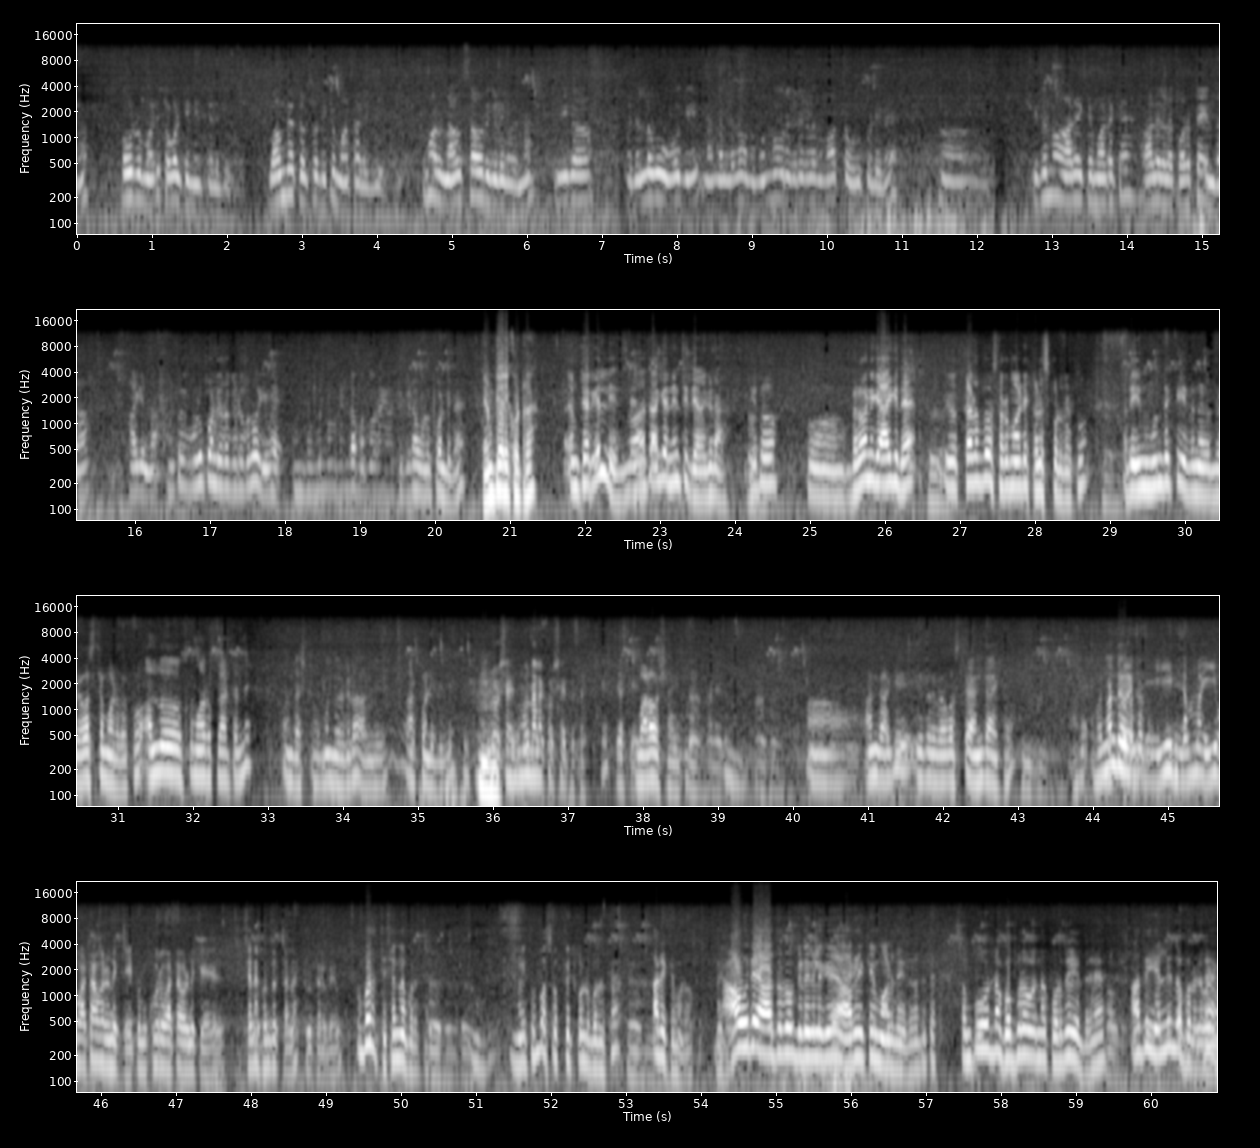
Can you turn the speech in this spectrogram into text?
ಪೌಡ್ರ್ ಮಾಡಿ ತೊಗೊಳ್ತೀನಿ ಅಂತ ಹೇಳಿದ್ವಿ ಬಾಂಬೆ ಕಳಿಸೋದಕ್ಕೆ ಮಾತಾಡಿದ್ವಿ. ಸುಮಾರು ನಾಲ್ಕು ಸಾವಿರ ಗಿಡಗಳನ್ನು ಈಗ ಅದೆಲ್ಲವೂ ಹೋಗಿ ನನ್ನಲ್ಲೆಲ್ಲ ಒಂದು ಮುನ್ನೂರು ಗಿಡಗಳನ್ನು ಮಾತ್ರ ಉಳ್ಕೊಂಡಿದೆ ಇದನ್ನು ಆರೈಕೆ ಮಾಡೋಕ್ಕೆ ಆಳುಗಳ ಕೊರತೆಯಿಂದ ಆಗಿಲ್ಲ. ಅಂತೂ ಉಳ್ಕೊಂಡಿರೋ ಗಿಡಗಳು ಇವೆ. ಒಂದು ಮುನ್ನೂರಿಂದ ಮುನ್ನೂರೈವತ್ತು ಗಿಡ ಉಳ್ಕೊಂಡಿದೆ ಎಂ ಟಿ ಆರಿಗೆ ಕೊಟ್ರ? ಎಂ ಟಿ ಆರ್ ಎಲ್ಲಿ? ಅದಾಗೆ ನಿಂತಿದೆಯಲ್ಲ ಗಿಡ. ಇದು ಬೆಳವಣಿಗೆ ಆಗಿದೆ. ಇವಾಗ ಕಡಿದು ಸರ್ ಮಾಡಿ ಕಳಿಸ್ಕೊಡ್ಬೇಕು. ಅದು ಇನ್ನು ಮುಂದಕ್ಕೆ ಇದನ್ನು ಒಂದು ವ್ಯವಸ್ಥೆ ಮಾಡಬೇಕು. ಅಲ್ಲೂ ಸುಮಾರು ಪ್ಲಾಟಲ್ಲಿ ಒಂದಷ್ಟು ಮುನ್ನೂರು ಗಿಡ ಅಲ್ಲಿ ಹಾಕ್ಕೊಂಡಿದ್ದೀವಿ ಮೂರು ವರ್ಷ ಮೂರ್ನಾಲ್ಕು ವರ್ಷ ಆಯಿತು ಸರ್ ಜಾಸ್ತಿ ಭಾಳ ವರ್ಷ ಆಯಿತು. ಹಾಗಾಗಿ ಹಳೇದು ಹಾಂ ಹಾಂ. ಆ, ಹಂಗಾಗಿ ಇದರ ವ್ಯವಸ್ಥೆ ಹಂಗಾಯಿತು. ಒಂದೊಂದು ಈ ನಮ್ಮ ಈ ವಾತಾವರಣಕ್ಕೆ ತುಮಕೂರು ವಾತಾವರಣಕ್ಕೆ ಚೆನ್ನಾಗಿ ಹೊಂದುತ್ತಲ್ಲ ಕರಿಬೇವು ಬರುತ್ತೆ ಚೆನ್ನಾಗಿ ಬರುತ್ತೆ. ಮೈ ತುಂಬ ಸೊಪ್ಪು ಇಟ್ಕೊಂಡು ಬರುತ್ತೆ ಆರೈಕೆ ಮಾಡಬೇಕು. ಯಾವುದೇ ಆದರೂ ಗಿಡಗಳಿಗೆ ಆರೈಕೆ ಮಾಡದೇ ಇದ್ರೆ ಅದಕ್ಕೆ ಸಂಪೂರ್ಣ ಗೊಬ್ಬರವನ್ನು ಕೊಡದೇ ಇದ್ರೆ ಅದು ಎಲ್ಲಿಂದ ಬರುತ್ತೆ?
